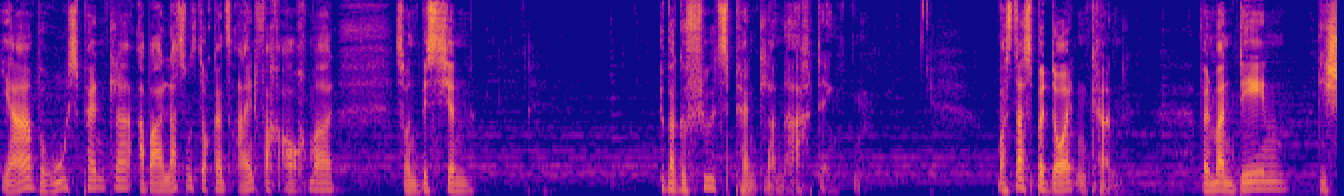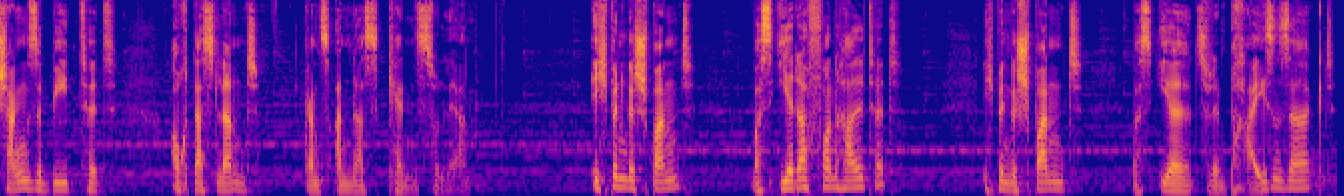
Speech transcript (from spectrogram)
Ja, Berufspendler, aber lass uns doch ganz einfach auch mal so ein bisschen über Gefühlspendler nachdenken. Was das bedeuten kann, wenn man denen die Chance bietet, auch das Land ganz anders kennenzulernen. Ich bin gespannt, was ihr davon haltet. Ich bin gespannt, was ihr zu den Preisen sagt,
